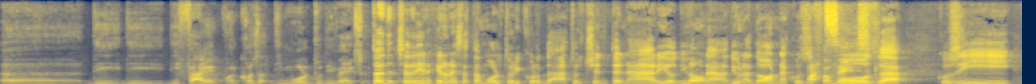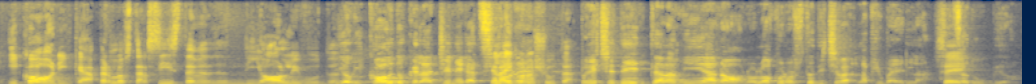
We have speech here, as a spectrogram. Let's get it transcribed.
eh, di, di- di fare qualcosa di molto diverso. C'è da dire che non è stata molto ricordato il centenario di, No. una, di una donna così Pazzesco. famosa, così iconica per lo star system di Hollywood. Io ricordo che la generazione Che precedente alla mia, no, non l'ho conosciuta, diceva la più bella, Sì. senza dubbio.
